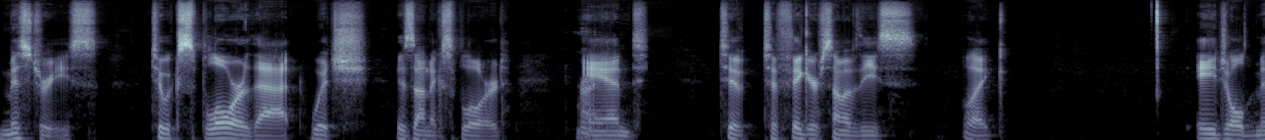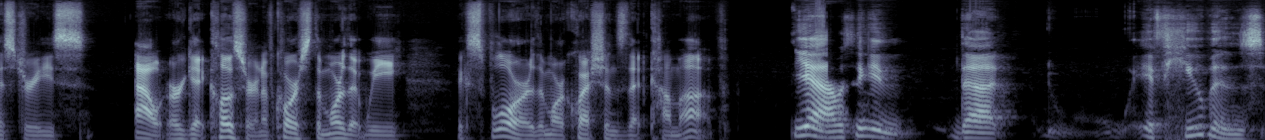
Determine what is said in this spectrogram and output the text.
mysteries to explore that which is unexplored Right. and to to figure some of these like age old mysteries out or get closer and of course the more that we explore the more questions that come up Yeah, I was thinking that if humans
